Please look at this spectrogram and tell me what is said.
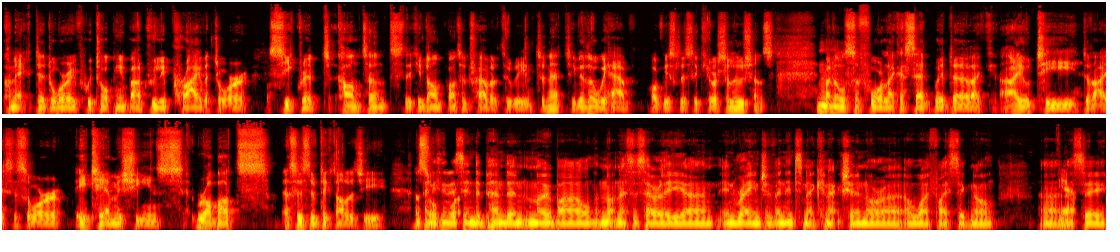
connected, or if we're talking about really private or secret content that you don't want to travel through the internet, even though we have obviously secure solutions, but Mhm. also for like I said with uh, like IoT devices or ATM machines, robots, assistive technology, and Anything forth. that's independent, mobile, not necessarily uh, in range of an internet connection or a, a Wi-Fi signal. Uh, I Yeah. see.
